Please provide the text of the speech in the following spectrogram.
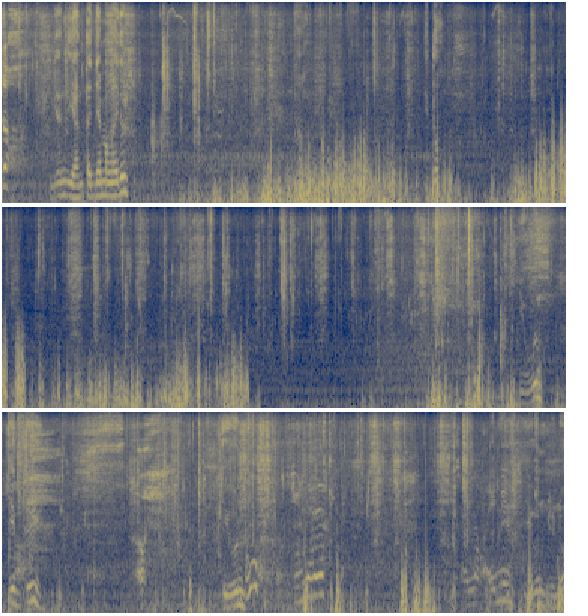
Dah! Yan, ihantad niya mga idol. Ito. Yun. Yun. eh. Yun. Oh, yan, yan, yan. Sana kainin. Yun, yun o.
